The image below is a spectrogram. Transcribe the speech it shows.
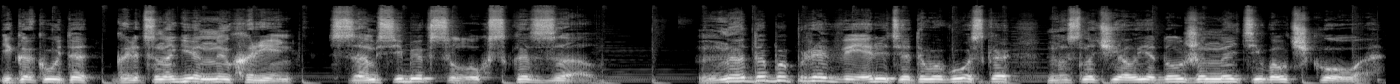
и какую-то галлюциногенную хрень, сам себе вслух сказал. «Надо бы проверить этого Воска, но сначала я должен найти Волчкова».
